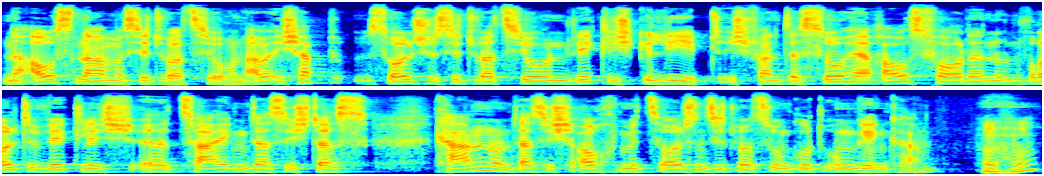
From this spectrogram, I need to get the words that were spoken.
eine Ausnahmesituation. Aber ich habe solche Situationen wirklich geliebt. Ich fand das so herausfordernd und wollte wirklich äh, zeigen, dass ich das kann und dass ich auch mit solchen Situationen gut umgehen kann. Mhm.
